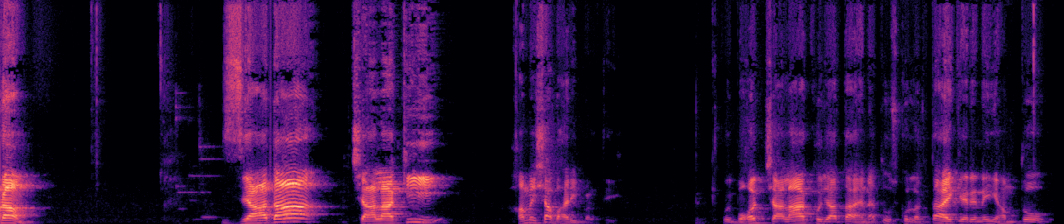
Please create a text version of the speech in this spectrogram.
राम। ज़्यादा चालाकी हमेशा भारी पड़ती है। कोई बहुत चालाक हो जाता है ना तो उसको लगता है कि अरे नहीं, हम तो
